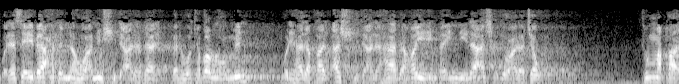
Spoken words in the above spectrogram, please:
وليس إباحة له أن يشهد على ذلك بل هو تبرؤ منه. ولهذا قال أشهد على هذا غيري فإني لا أشهد على جور ثم قال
